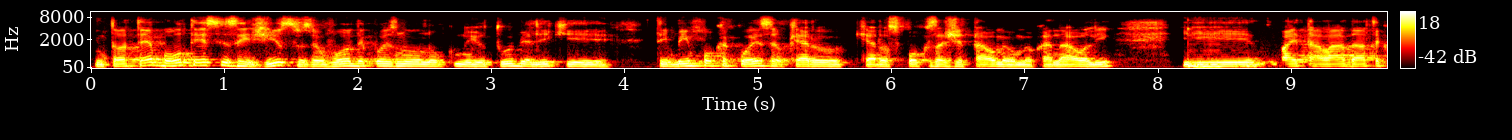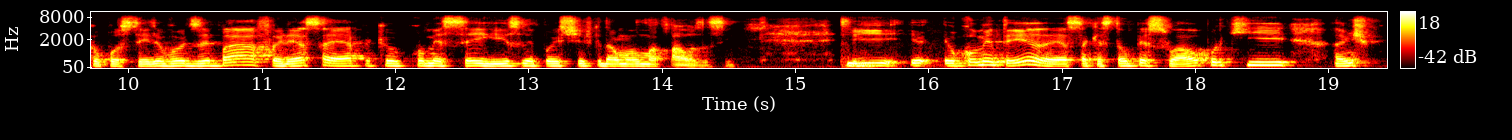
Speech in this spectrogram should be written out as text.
Então até é bom ter esses registros. Eu vou depois no, no, no, YouTube ali que tem bem pouca coisa. Eu quero, quero aos poucos agitar o meu, meu canal ali. E uhum. vai estar tá lá a data que eu postei. Eu vou dizer, bah, foi nessa época que eu comecei isso. Depois tive que dar uma, uma pausa, assim. Sim. E eu, eu comentei essa questão pessoal porque a gente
